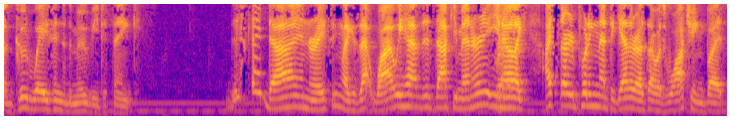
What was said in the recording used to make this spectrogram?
a good ways into the movie to think this guy die in racing. Like, is that why we have this documentary? You know, like I started putting that together as I was watching, but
